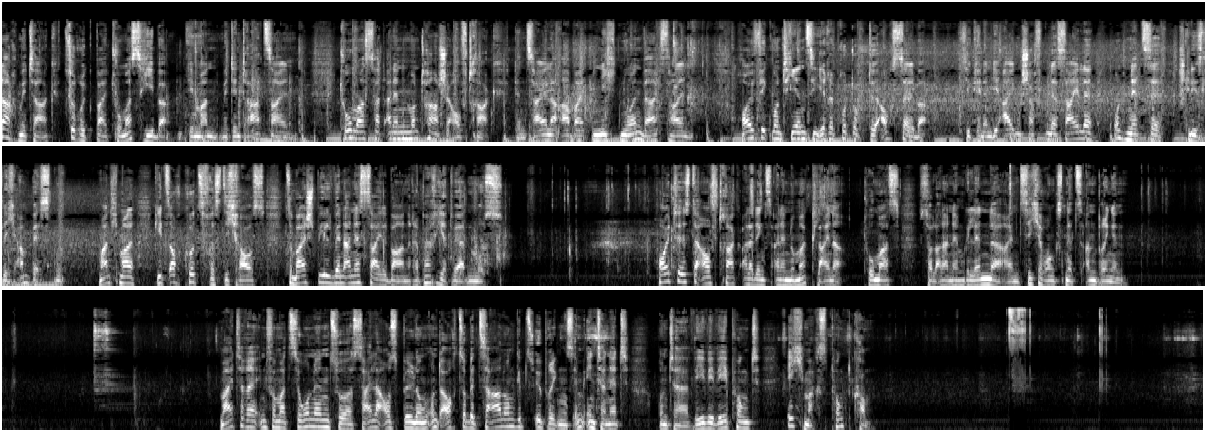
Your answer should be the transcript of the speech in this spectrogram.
Nachmittag zurück bei Thomas Heber, dem Mann mit den Drahtseilen. Thomas hat einen Montageauftrag, denn Zeiler arbeiten nicht nur in Werkshallen. Häufig montieren sie ihre Produkte auch selber. Sie kennen die Eigenschaften der Seile und Netze schließlich am besten. Manchmal geht's auch kurzfristig raus, zum Beispiel wenn eine Seilbahn repariert werden muss. Heute ist der Auftrag allerdings eine Nummer kleiner. Thomas soll an einem Geländer ein Sicherungsnetz anbringen. Weitere Informationen zur Seilerausbildung und auch zur Bezahlung gibt's übrigens im Internet unter www.ichmachs.com.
